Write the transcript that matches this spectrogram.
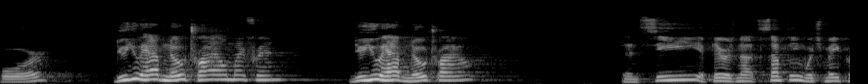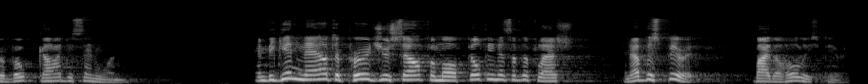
Or, do you have no trial, my friend? Do you have no trials? Then see if there is not something which may provoke God to send one. And begin now to purge yourself from all filthiness of the flesh and of the spirit by the Holy Spirit.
